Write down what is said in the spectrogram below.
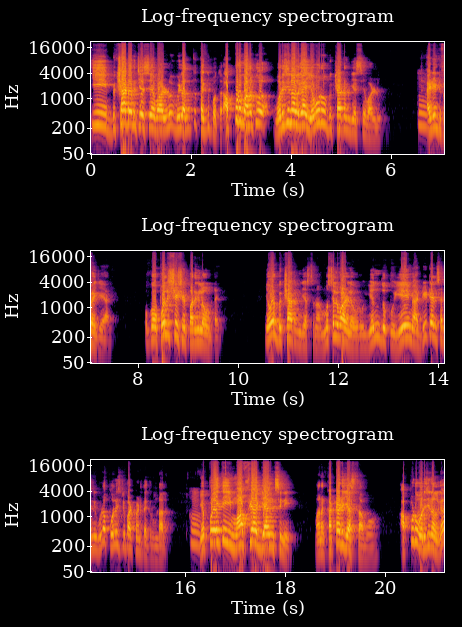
ఈ భిక్షాటన చేసేవాళ్ళు వీళ్ళంతా తగ్గిపోతారు. అప్పుడు మనకు ఒరిజినల్గా ఎవరు భిక్షాటన చేసేవాళ్ళు? ఐడెంటిఫై చేయాలి. ఒక్కో పోలీస్ స్టేషన్ పరిధిలో ఉంటాయి. ఎవరు భిక్షాటన చేస్తున్నారు? ముసలి వాళ్ళు ఎవరు? ఎందుకు? ఏమి? ఆ డీటెయిల్స్ అన్ని కూడా పోలీస్ డిపార్ట్మెంట్ దగ్గర ఉండాలి. ఎప్పుడైతే ఈ మాఫియా గ్యాంగ్స్ని మనం కట్టడి చేస్తామో అప్పుడు ఒరిజినల్గా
